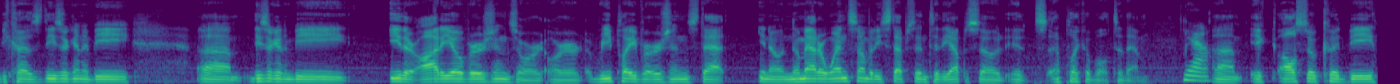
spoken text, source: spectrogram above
because these are going to be um, these are going to be either audio versions or or replay versions that you know no matter when somebody steps into the episode, it's applicable to them. Yeah. Um, it also could be,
